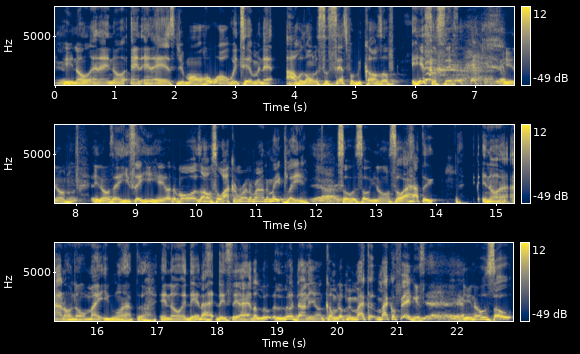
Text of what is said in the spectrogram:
You know, and you know, and and as Jamal Ho always tell me that I was only successful because of his success. You know, you know what I'm saying? He said he held the balls off so I can run around and make plays. Yeah. So so you know, so I have to you know, I, I don't know, Mike. you're gonna have to, you know. And then I, they said I had a little, a little Donnie Young coming up in Michael, Michael Figures. Yeah, yeah, yeah. You know, so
